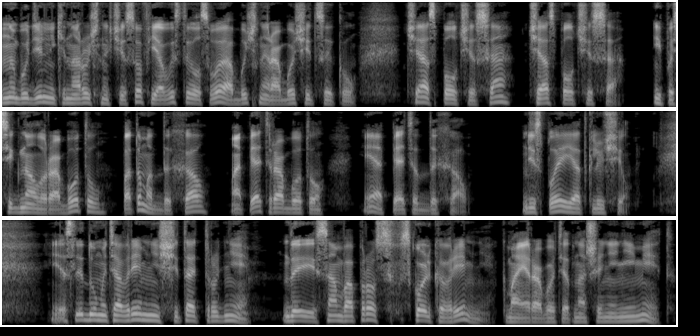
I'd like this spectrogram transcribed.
На будильнике наручных часов я выставил свой обычный рабочий цикл. Час-полчаса, час-полчаса. И по сигналу работал, потом отдыхал, опять работал и опять отдыхал. Дисплей я отключил. Если думать о времени, считать труднее. Да и сам вопрос, сколько времени, к моей работе отношения не имеет.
